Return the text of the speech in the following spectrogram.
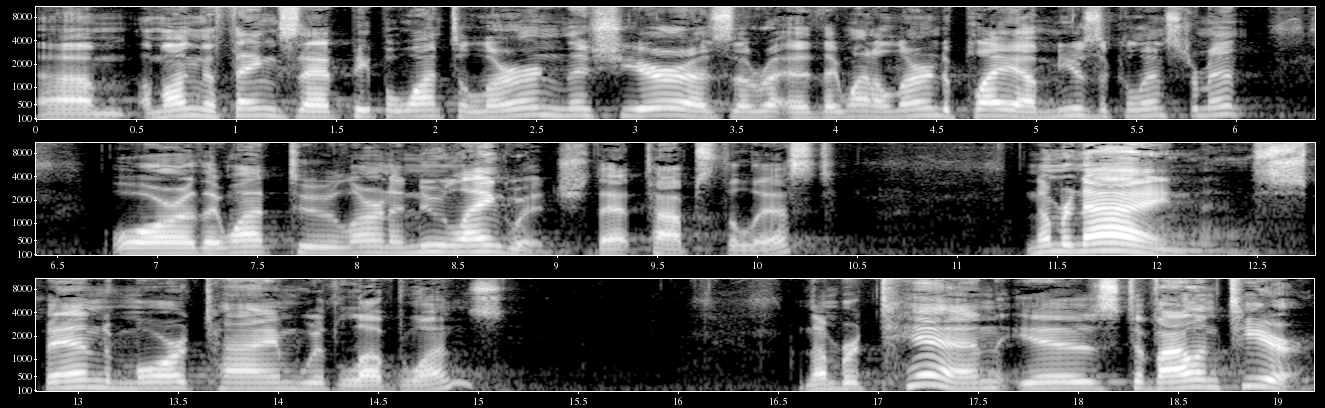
Um, among the things that people want to learn this year, as a, they want to learn to play a musical instrument or they want to learn a new language. That tops the list. Number nine, spend more time with loved ones. Number 10 is to volunteer.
